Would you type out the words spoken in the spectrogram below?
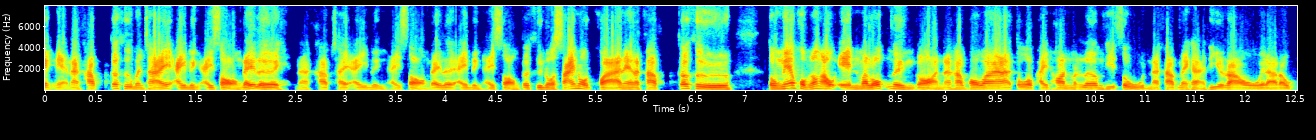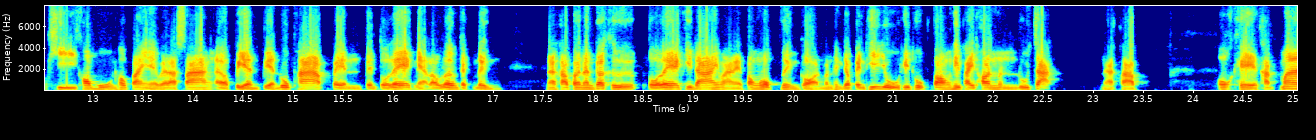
ขเนี่ยนะครับก็คือมันใช้ i 1 i 2 ได้เลยนะครับใช้ i 1 i 2 ได้เลย i 1 i 2 ก็คือโหนดซ้ายโหนดขวาเนี่ยนะครับก็คือตรงนี้ผมต้องเอา n มาลบหนึ่งก่อนนะครับเพราะว่าตัว Python มันเริ่มที่ศูนย์นะครับในขณะที่เราเวลาเราคีย์ข้อมูลเข้าไปเนี่ยเวลาสร้างเอ่อเปลี่ยนเปลี่ยนรูปภาพเป็นเป็นตัวเลขเนี่ยเราเริ่มจากหนึ่งนะครับเพราะนั้นก็คือตัวเลขที่ได้มาเนี่ยต้องลบหนึ่งก่อนมันถึงจะเป็นที่อยู่ที่ถูกต้องที่ Python มันรู้จักนะครับ โอเค ถัดมา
